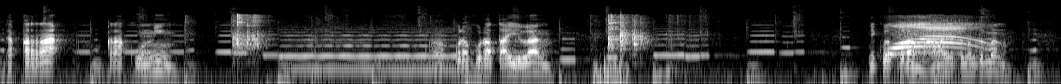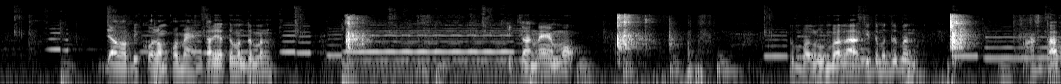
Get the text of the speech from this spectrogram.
ada kera. Kera kuning. Kura-kura Thailand. Ini kura-kura mana ya, teman-teman? Jawab di kolom komentar ya, teman-teman. Ikan Nemo. Lumba-lumba lagi teman-teman. Mantap.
